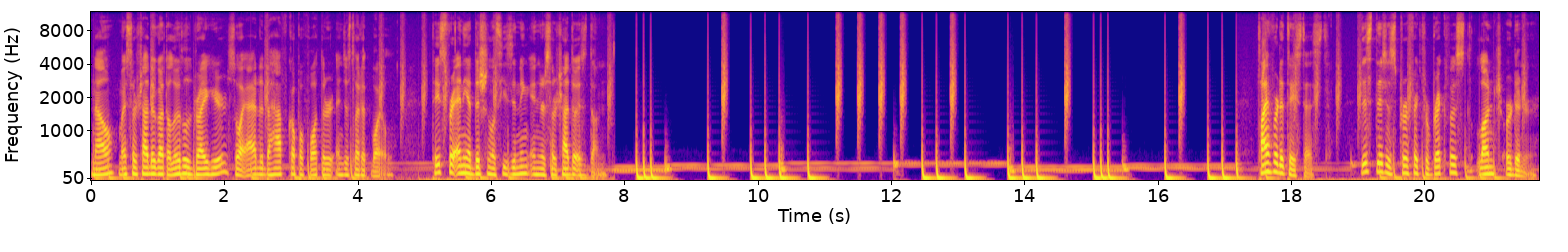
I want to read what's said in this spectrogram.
Now, my sarsyado got a little dry here, so I added a half cup of water and just let it boil. Taste for any additional seasoning and your sarsyado is done. Time for the taste test. This dish is perfect for breakfast, lunch, or dinner.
